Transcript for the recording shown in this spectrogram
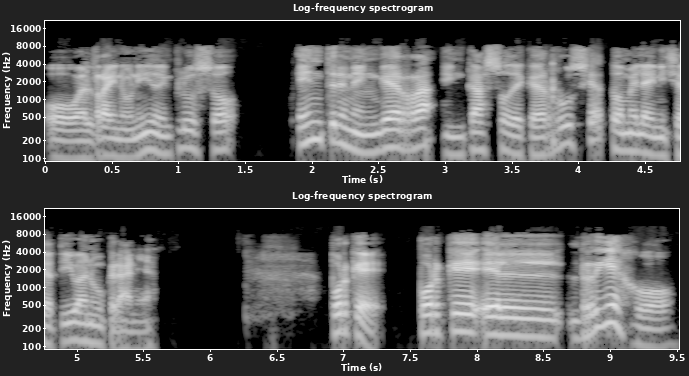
o el Reino Unido incluso entren en guerra en caso de que Rusia tome la iniciativa en Ucrania. ¿Por qué? Porque el riesgo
